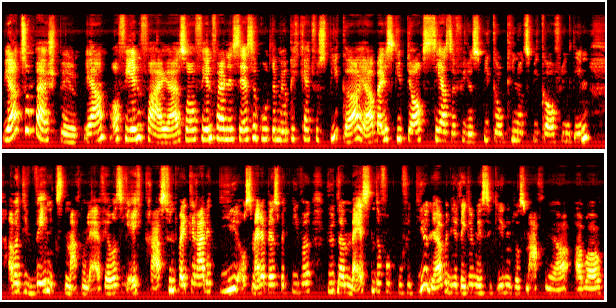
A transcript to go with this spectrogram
Ja, zum Beispiel, ja, auf jeden Fall, ja. Also auf jeden Fall eine sehr, sehr gute Möglichkeit für Speaker, ja, weil es gibt ja auch sehr, sehr viele Speaker und Keynote-Speaker auf LinkedIn, aber die wenigsten machen live, ja, was ich echt krass finde, weil gerade die, aus meiner Perspektive, würden am meisten davon profitieren, ja, wenn die regelmäßig irgendwas machen, ja, aber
